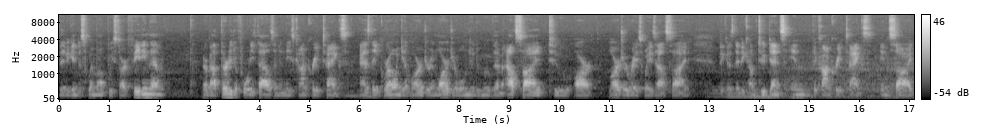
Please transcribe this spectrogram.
They begin to swim up. We start feeding them. There are about 30 to 40,000 in these concrete tanks. As they grow and get larger and larger, we'll need to move them outside to our larger raceways outside because they become too dense in the concrete tanks inside.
